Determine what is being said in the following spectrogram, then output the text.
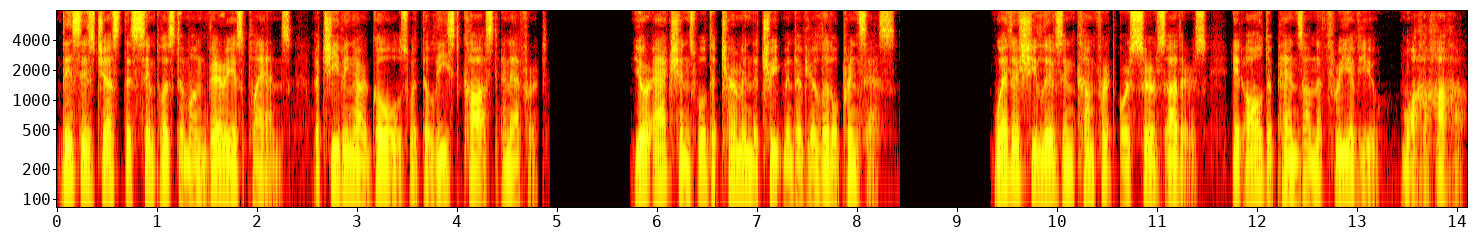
This is just the simplest among various plans, achieving our goals with the least cost and effort. Your actions will determine the treatment of your little princess. Whether she lives in comfort or serves others, it all depends on the three of you, mwahahaha.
